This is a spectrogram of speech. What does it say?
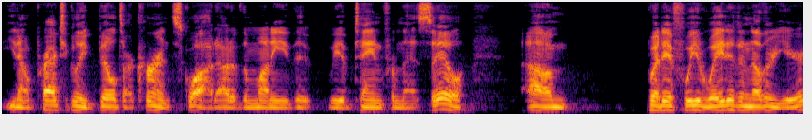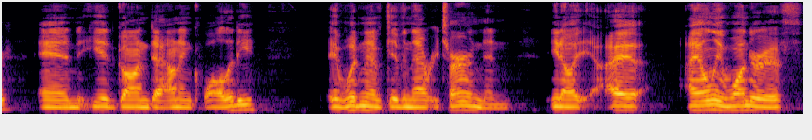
you know practically built our current squad out of the money that we obtained from that sale. Um, but if we had waited another year and he had gone down in quality, it wouldn't have given that return. And you know, I I only wonder if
